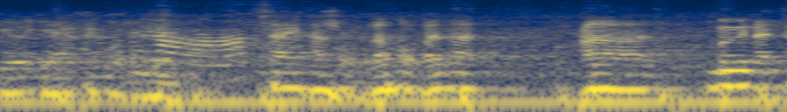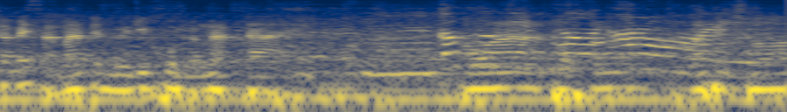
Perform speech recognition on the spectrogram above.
เยอะแยะไปหมดเลยหรอใช่ครับผมแล้วผมก็จะอ่ามือนั้นจะไม่สามารถเป็นมือที่คุมน้ำหนักได้ อืมก็เพคืราะอว่ากินเพผลิมนต้องอร่อรับยผิดชอบ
